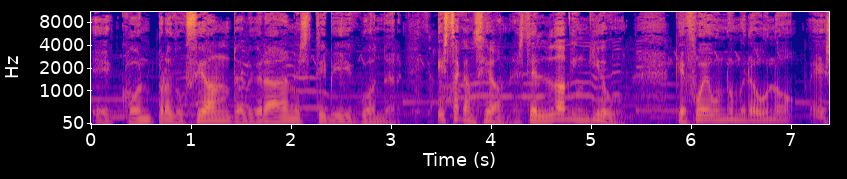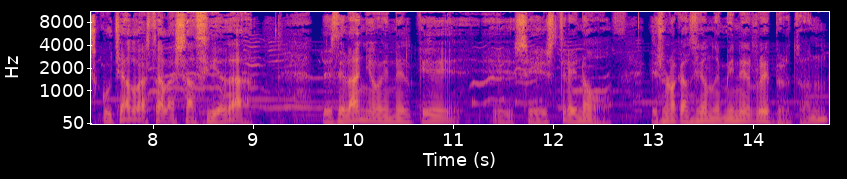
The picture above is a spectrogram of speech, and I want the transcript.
eh, con producción del gran Stevie Wonder. Esta canción, este Loving You, que fue un número uno escuchado hasta la saciedad desde el año en el que eh, se estrenó, es una canción de Minnie Riperton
